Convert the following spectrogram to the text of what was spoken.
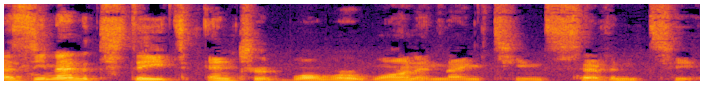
As the United States entered World War I in 1917,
